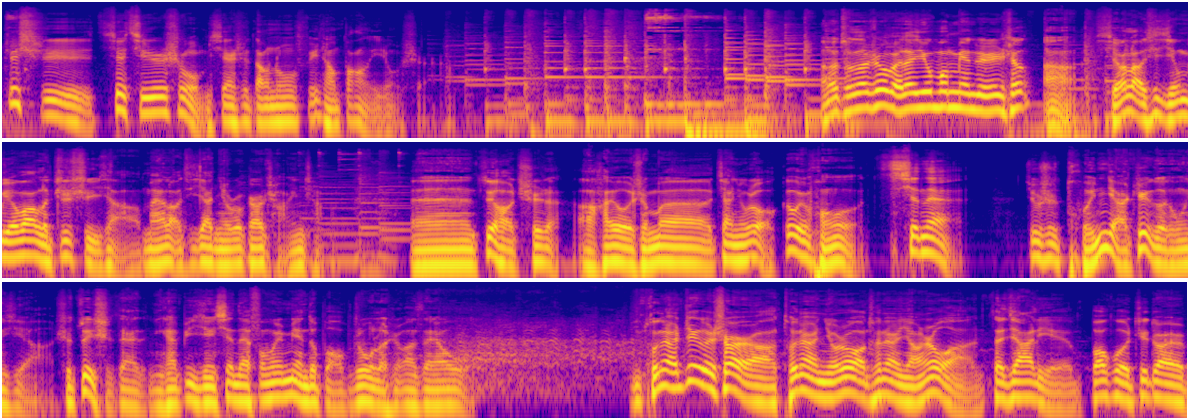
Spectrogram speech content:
这是这其实是我们现实当中非常棒的一种事儿啊！好了，吐槽说百态幽默面对人生啊！喜欢老七节目别忘了支持一下啊！买老七家牛肉干尝一尝，嗯，最好吃的啊！还有什么酱牛肉？各位朋友，现在。就是囤点这个东西啊，是最实在的。你看，毕竟现在方便面都保不住了，是吧？三幺五，你囤点这个事儿啊，囤点牛肉，囤点羊肉啊，在家里，包括这段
